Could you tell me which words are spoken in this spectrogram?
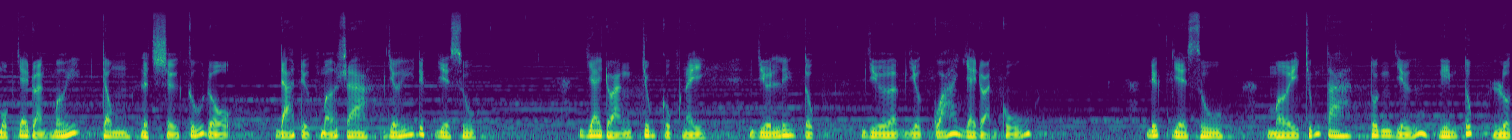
một giai đoạn mới trong lịch sử cứu độ đã được mở ra với Đức Giêsu. Giai đoạn chung cục này vừa liên tục vừa vượt quá giai đoạn cũ. Đức Giêsu mời chúng ta tuân giữ nghiêm túc luật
